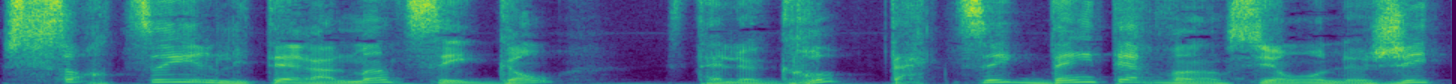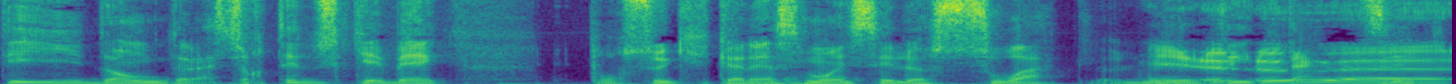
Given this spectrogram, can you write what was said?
sortir littéralement de ses gonds. C'était le groupe tactique d'intervention, le GTI, donc de la Sûreté du Québec. Pour ceux qui connaissent moins, c'est le SWAT, l'unité eux, tactique. euh,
